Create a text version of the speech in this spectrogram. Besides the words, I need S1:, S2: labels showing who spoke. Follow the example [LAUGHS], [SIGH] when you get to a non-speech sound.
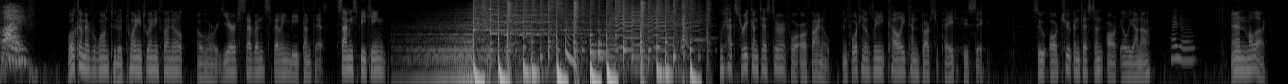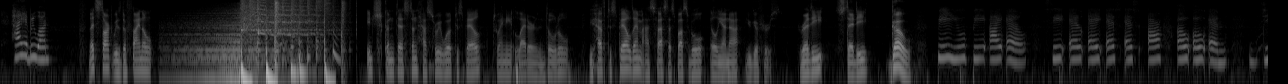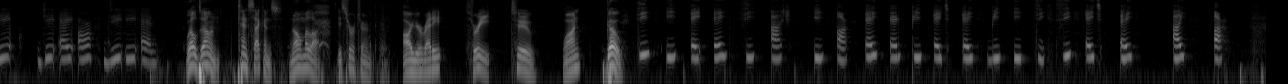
S1: 5.
S2: Welcome everyone to the 2020 final of our Year 7 Spelling Bee contest. Sammy speaking. We had three contestants for our final. Unfortunately, Khalil can't participate, he's sick. So our two contestants are Eliana
S3: Hello.
S2: and Malak.
S4: Hi everyone.
S2: Let's start with the final. Each contestant has three words to spell, 20 letters in total. You have to spell them as fast as possible. Eliana, you go first. Ready, steady, go!
S3: P U P I L C L A S S R O O M G G A R G E N.
S2: Well done! 10 seconds. No, Malak, it's your turn. Are you ready? Three, two, one, go!
S4: T E A A C H E R A L P H A B E T C H A I R.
